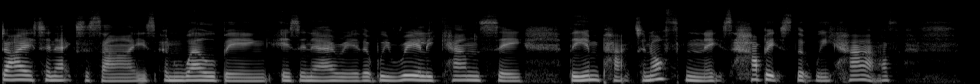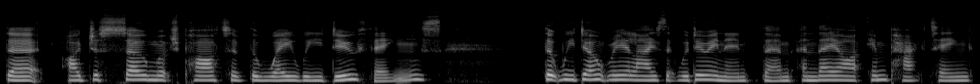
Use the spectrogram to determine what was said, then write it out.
diet and exercise and well being is an area that we really can see the impact. And often it's habits that we have that are just so much part of the way we do things that we don't realize that we're doing in them and they are impacting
